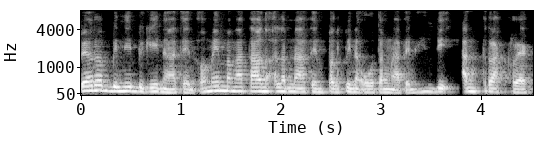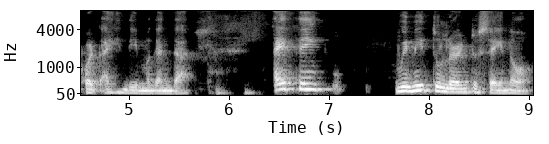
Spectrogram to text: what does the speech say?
pero binibigay natin o may mga tao na alam natin pag pinautang natin, hindi ang track record ay hindi maganda. I think we need to learn to say no.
